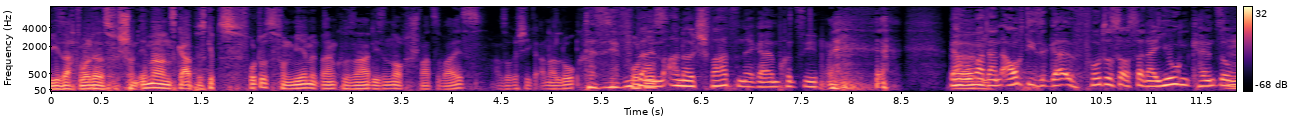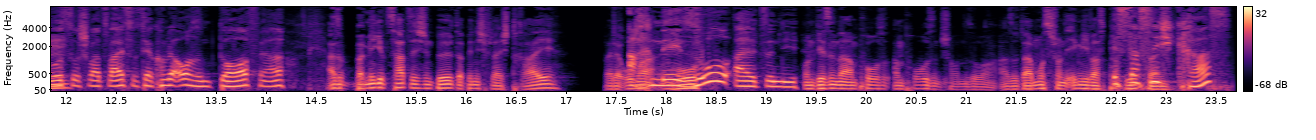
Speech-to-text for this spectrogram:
wie gesagt, wollte das schon immer. Und es gab, es gibt Fotos von mir mit meinem Cousin, die sind noch schwarz-weiß, also richtig analog. Das ist ja wie Fotos. beim Arnold Schwarzenegger im Prinzip. Ja, wo Ähm. man dann auch diese Fotos aus seiner Jugend kennt, so wo Mhm. es so schwarz-weiß ist. Der kommt ja auch aus dem Dorf, ja. Also bei mir gibt's tatsächlich ein Bild, da bin ich vielleicht drei bei der Oma. Ach nee, so alt sind die. Und wir sind da am, Pos am Posen schon so. Also da muss schon irgendwie was passiert Ist das sein. nicht krass?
